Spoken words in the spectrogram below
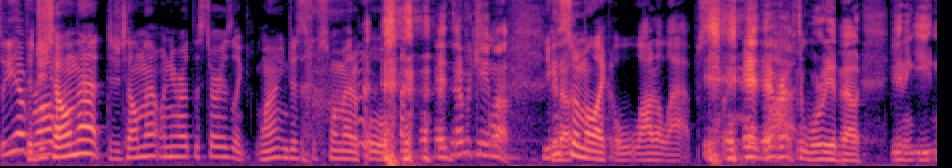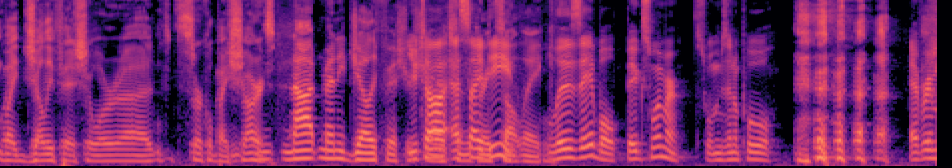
So you have Did Rob- you tell him that? Did you tell him that when you wrote the stories? Like, why don't you just swim at a pool? it never came up. You can know? swim like a lot of laps. I never have to worry about getting eaten by jellyfish or uh, circled by sharks. Not many jellyfish or Utah sharks in the Great Salt SID. Lake. Liz Abel, big swimmer, swims in a pool every Shout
